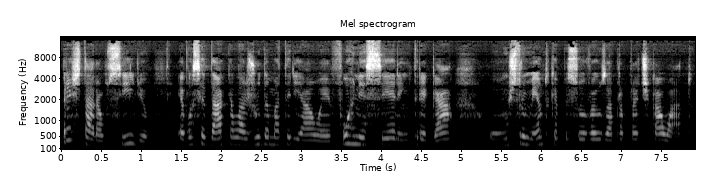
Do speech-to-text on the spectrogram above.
Prestar auxílio é você dar aquela ajuda material, é fornecer, é entregar um instrumento que a pessoa vai usar para praticar o ato.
